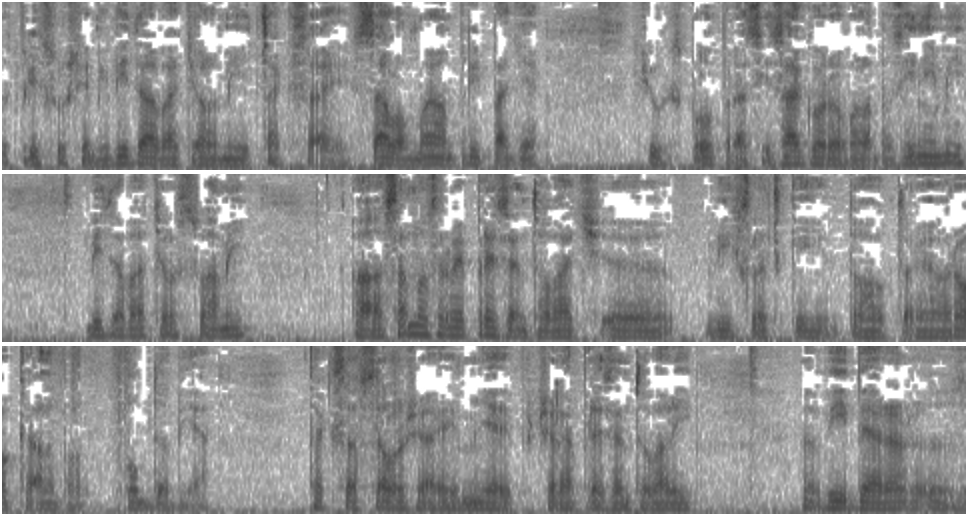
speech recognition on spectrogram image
s príslušnými vydávateľmi, tak sa aj stalo v mojom prípade, či už v spolupráci s Agorov alebo s inými vydavateľstvami. a samozrejme prezentovať e, výsledky toho, ktorého roka alebo obdobia. Tak sa stalo, že aj mne včera prezentovali výber z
